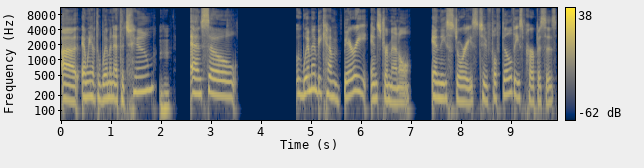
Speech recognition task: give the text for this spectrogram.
Uh, and we have the women at the tomb. Mhm. And so women become very instrumental in these stories to fulfill these purposes.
